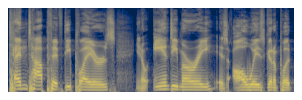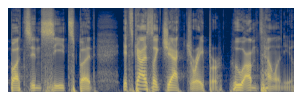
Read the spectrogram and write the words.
10 top 50 players, you know, Andy Murray is always going to put butts in seats, but it's guys like Jack Draper, who I'm telling you,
